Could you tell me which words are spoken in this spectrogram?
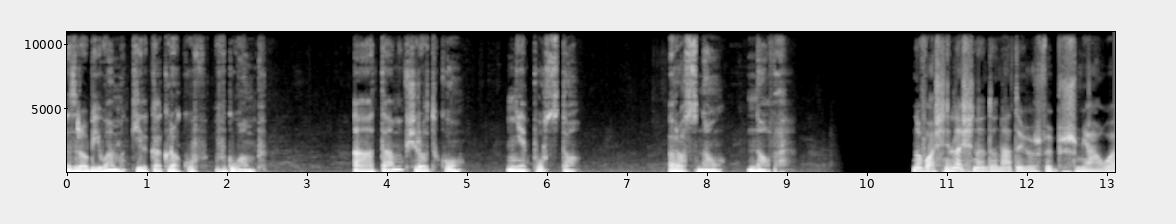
Zrobiłam kilka kroków w głąb. A tam w środku nie pusto. Rosną nowe. No właśnie, leśne donaty już wybrzmiały,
